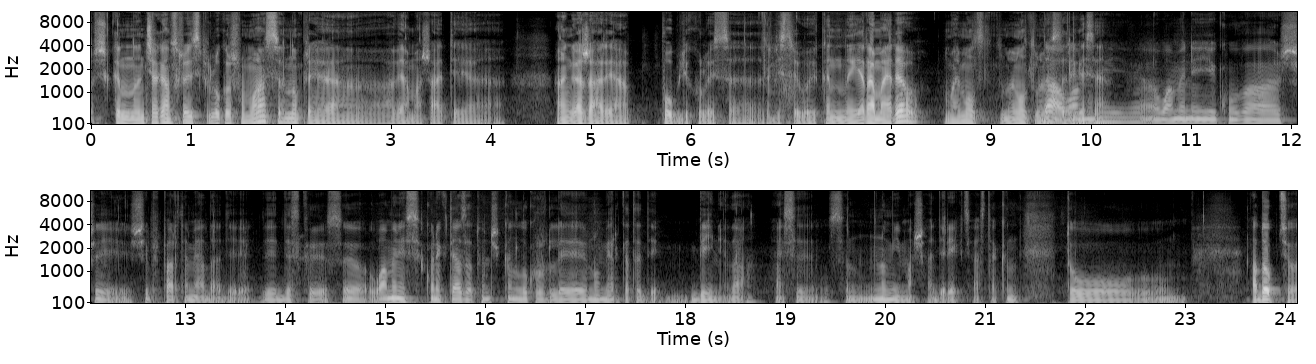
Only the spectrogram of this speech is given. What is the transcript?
și când încercam să scriu despre lucruri frumoase, nu prea aveam așa de angajarea publicului să distribui. Când era mai rău, mai mult, mai mult lume da, se regăsea. Oamenii, oamenii cumva și, și pe partea mea da, de, de, de scris, oamenii se conectează atunci când lucrurile nu merg atât de bine, da. Hai să, să numim așa direcția asta, când tu adopți o,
